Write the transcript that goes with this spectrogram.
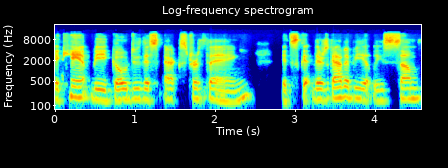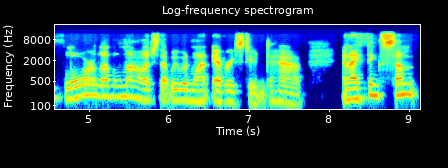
It can't be go do this extra thing. It's there's got to be at least some floor level knowledge that we would want every student to have. And I think some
